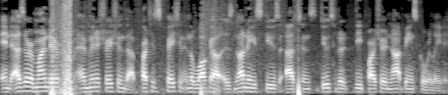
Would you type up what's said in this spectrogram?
And as a reminder from administration that participation in the walkout is not an excuse absence due to the departure not being school related.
